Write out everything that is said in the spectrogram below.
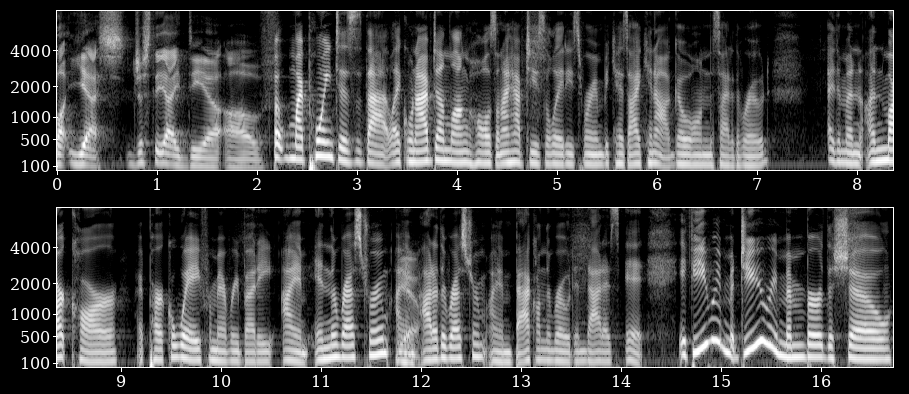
but yes, just the idea of But my point is that, like, when I've done long hauls and I have to use the ladies' room because I cannot go on the side of the road, I'm an unmarked car. I park away from everybody. I am in the restroom. I am out of the restroom. I am back on the road, and that is it. If you rem- do, you remember the show?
